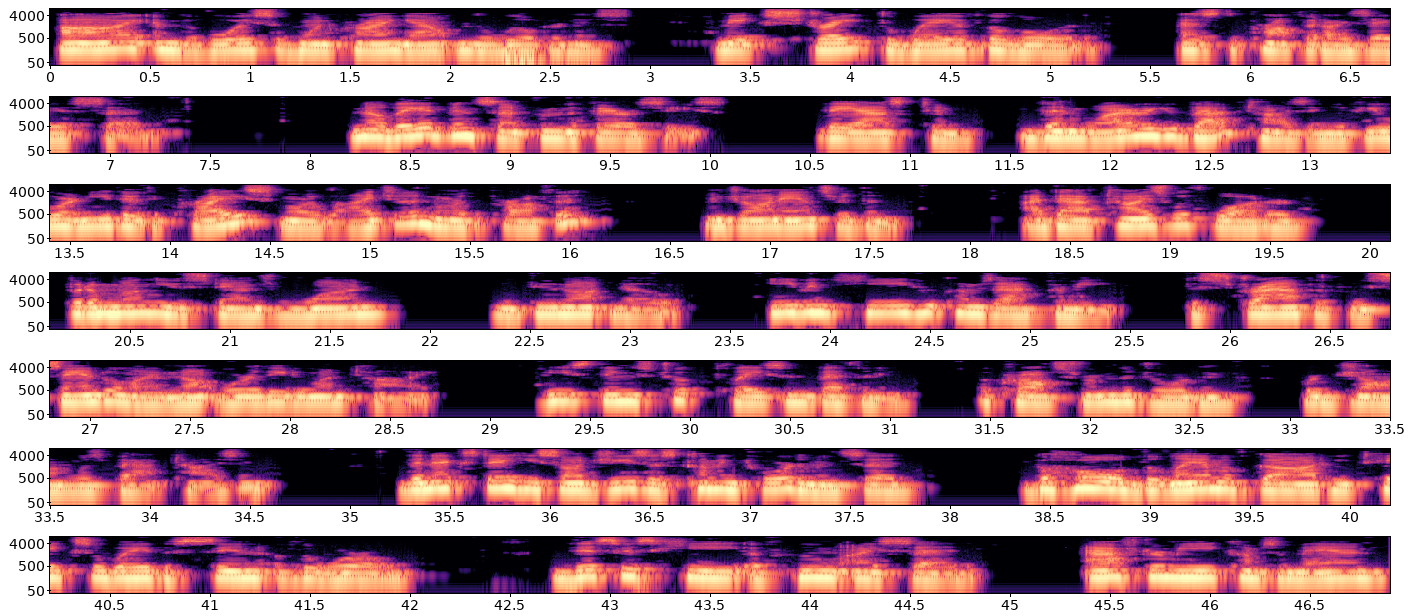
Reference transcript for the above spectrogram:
I am the voice of one crying out in the wilderness, Make straight the way of the Lord, as the prophet Isaiah said. Now they had been sent from the Pharisees. They asked him, Then why are you baptizing if you are neither the Christ, nor Elijah, nor the prophet? And John answered them, I baptize with water, but among you stands one who do not know, even he who comes after me, the strap of whose sandal I am not worthy to untie. These things took place in Bethany, across from the Jordan, where John was baptizing. The next day he saw Jesus coming toward him and said, Behold the Lamb of God who takes away the sin of the world. This is he of whom I said, After me comes a man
